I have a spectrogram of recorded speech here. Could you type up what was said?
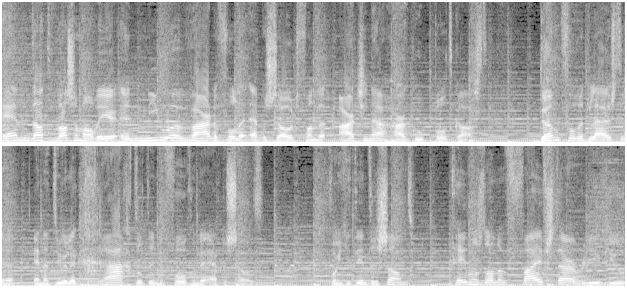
En dat was hem alweer, een nieuwe waardevolle episode van de Archana Harku podcast. Dank voor het luisteren en natuurlijk graag tot in de volgende episode. Vond je het interessant? Geef ons dan een 5-star review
